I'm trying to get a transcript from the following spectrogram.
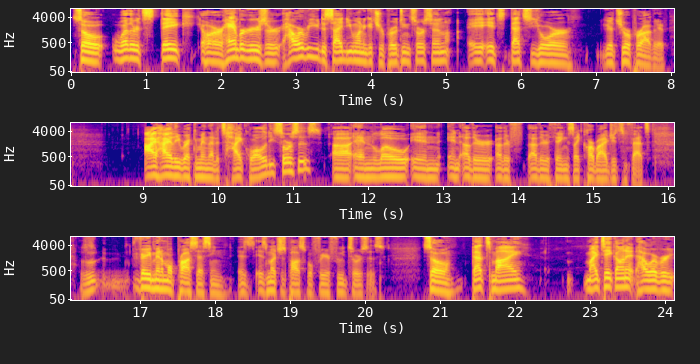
so whether it's steak or hamburgers or however you decide you want to get your protein source in, it's that's your it's your prerogative. I highly recommend that it's high quality sources uh, and low in in other other other things like carbohydrates and fats. L- very minimal processing as as much as possible for your food sources. So that's my my take on it. However,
